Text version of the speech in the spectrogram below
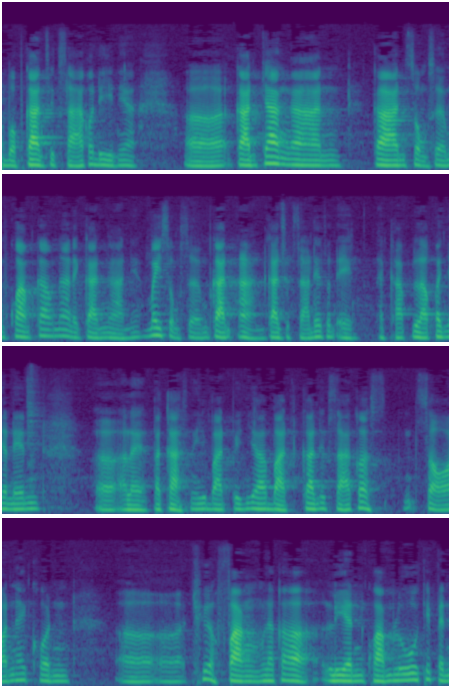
ระบบการศึกษาก็ดีเนี่ยการจ้างงานการส่งเสริมความก้าวหน้าในการงานเนี่ยไม่ส่งเสริมการอ่านการศึกษาได้ตนเองนะครับเราก็จะเน้นออะไรประกาศนียบัตรปริญญาบัตรการศึกษาก็สอนให้คนเเชื่อฟังแล้วก็เรียนความรู้ที่เป็น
